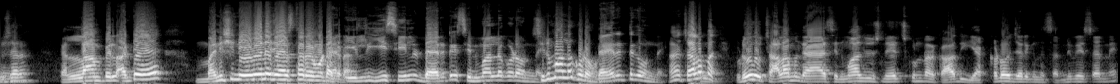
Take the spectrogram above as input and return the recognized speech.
చూసారా? పెళ్ళాం పిల్ల అంటే మనిషిని ఏమైనా చేస్తారనమాట ఈ- సీన్లు డైరెక్ట్గా సినిమాల్లో కూడా ఉన్నాయి. సినిమాల్లో కూడా. డైరెక్ట్గా ఉన్నాయి. చాలా మంది. ఇప్పుడు చాలా మంది ఆ సినిమాలు చూసి నేర్చుకుంటారు కాదు ఎక్కడో జరిగిన సన్నివేశాన్ని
